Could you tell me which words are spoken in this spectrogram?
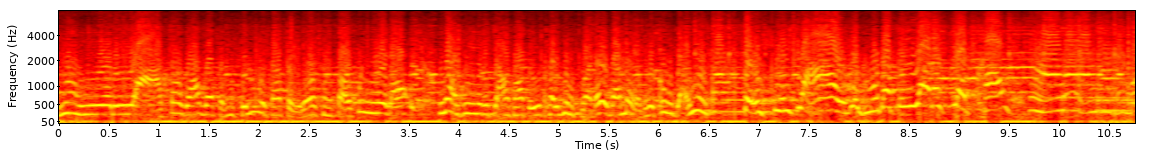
原爷的呀，咱家在东西路上背了声，到回来，万岁爷的江山都太平，说在这妹子的狗奸人，都许下无主的狗样的血汤。满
